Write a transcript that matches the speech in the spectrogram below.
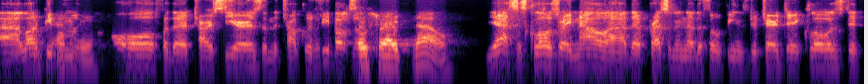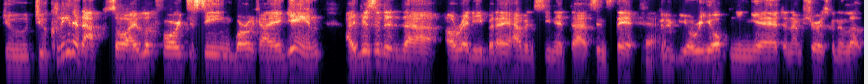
Uh, a lot of people Definitely. know Bohol for the tarsiers and the chocolate fields. Close right now. Yes, it's closed right now. Uh, the president of the Philippines, Duterte, closed it to to clean it up. So I look forward to seeing Boracay again. I visited uh, already, but I haven't seen it uh, since they're Yeah. going to be a reopening it, and I'm sure it's going to look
